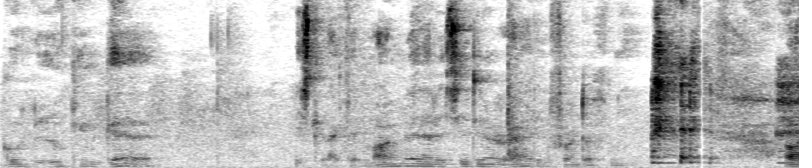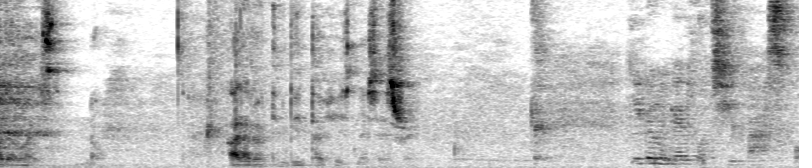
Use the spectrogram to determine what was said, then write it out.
good-looking girl is like the mommy that is sitting right in front of me. Otherwise, no. And I don't think the interview is necessary. You're gonna get what you asked for.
